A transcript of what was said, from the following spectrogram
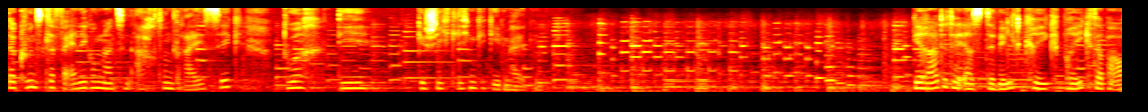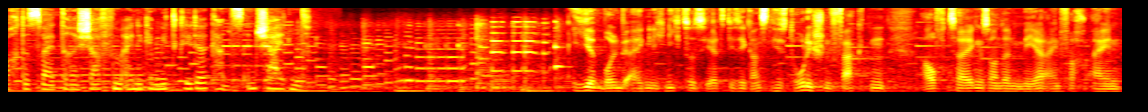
der Künstlervereinigung 1938 durch die geschichtlichen Gegebenheiten. Gerade der Erste Weltkrieg prägt aber auch das weitere Schaffen einiger Mitglieder ganz entscheidend. Hier wollen wir eigentlich nicht so sehr jetzt diese ganzen historischen Fakten aufzeigen, sondern mehr einfach ein,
